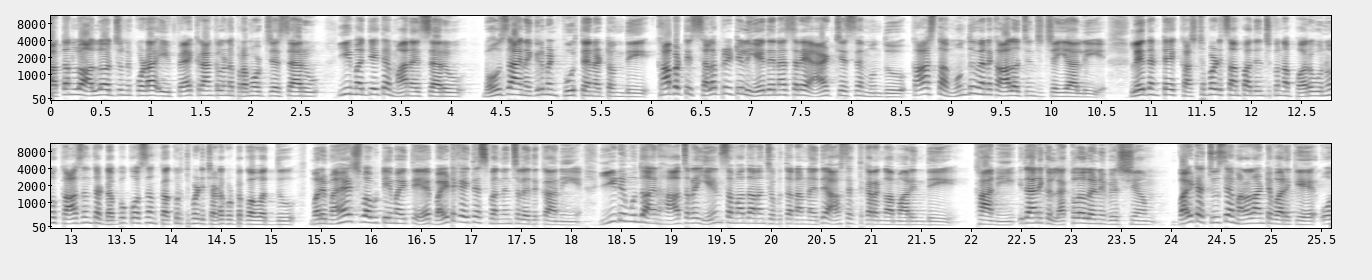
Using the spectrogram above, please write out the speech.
గతంలో అల్లు అర్జున్ కూడా ఈ ఫేక్ ర్యాంకులను ప్రమోట్ చేశారు. ఈ మధ్య అయితే మానేశారు. బహుశా ఆయన అగ్రిమెంట్ పూర్తయినట్టుంది. కాబట్టి సెలబ్రిటీలు ఏదైనా సరే యాడ్ చేసే ముందు కాస్త ముందు వెనక ఆలోచించి చేయాలి. లేదంటే కష్టపడి సంపాదించుకున్న పరువును కాసంత డబ్బు కోసం కకృతిపడి చెడగొట్టుకోవద్దు. మరి మహేష్ బాబు టీం అయితే బయటకైతే స్పందించలేదు కానీ ఈడి ముందు ఆయన హాజరై ఏం సమాధానం చెబుతానన్నది ఆసక్తికరంగా మారింది. కానీ ఇదానికి లెక్కలో లేని విషయం. బయట చూసే మనలాంటి వారికే ఓ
